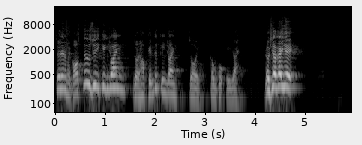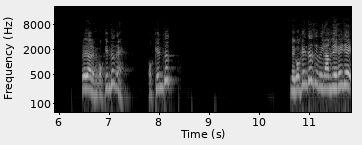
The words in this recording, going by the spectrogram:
Cho nên phải có tư duy kinh doanh, rồi học kiến thức kinh doanh, rồi công cụ kinh doanh được chưa, các anh chị? Bây giờ là phải có kiến thức này. Có kiến thức. Để có kiến thức thì mình làm gì, các anh chị?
